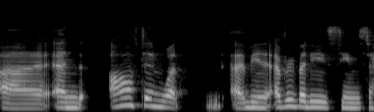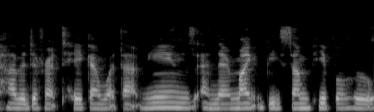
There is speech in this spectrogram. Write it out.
Uh, and often what I mean, everybody seems to have a different take on what that means, and there might be some people who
